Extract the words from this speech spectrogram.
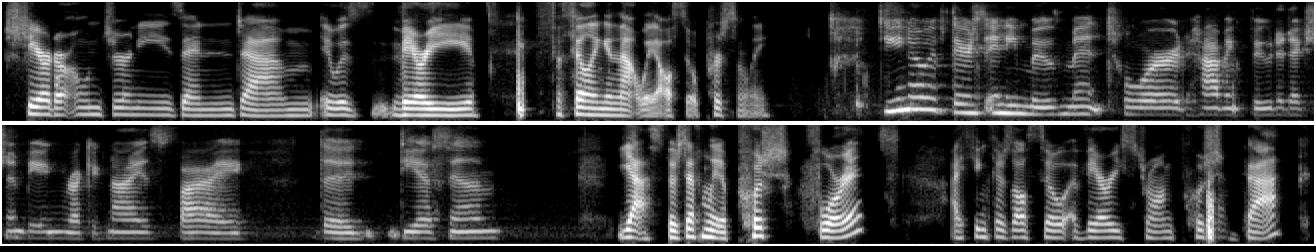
shared our own journeys and um, it was very fulfilling in that way also personally. Do you know if there's any movement toward having food addiction being recognized by the DSM yes there's definitely a push for it. I think there's also a very strong push back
